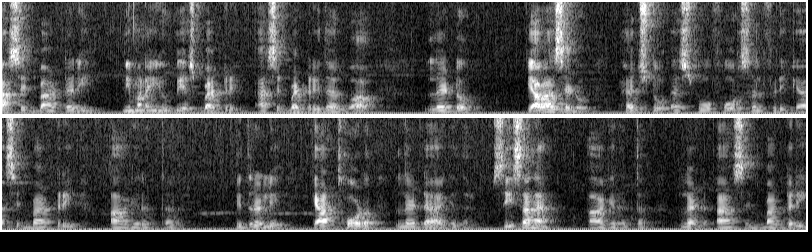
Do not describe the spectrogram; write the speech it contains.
ಆ್ಯಸಿಡ್ ಬ್ಯಾಟರಿ ನಿಮ್ಮನೆ U P S battery acid battery ಇದೆ ಅಲ್ವಾ? ಲೆಡ್ಡು ಯಾವ acid H two S O four sulphuric acid battery ಆಗಿರುತ್ತೆ. ಇದರಲ್ಲಿ ಕ್ಯಾಥೋಡ್ ಲೆಡ್ ಆಗಿದೆ. ಸೀಸನೇ ಆಗಿರುತ್ತೆ. ಲೆಡ್ ಆಸಿಡ್ ಬ್ಯಾಟರಿ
